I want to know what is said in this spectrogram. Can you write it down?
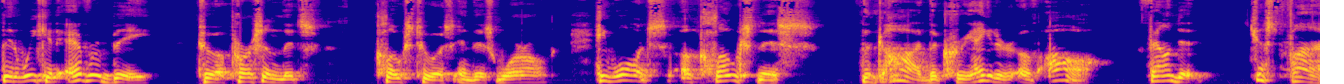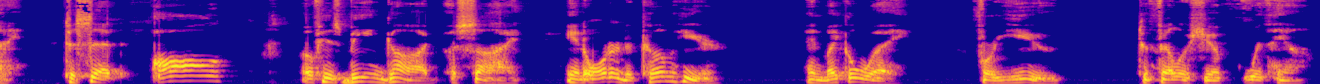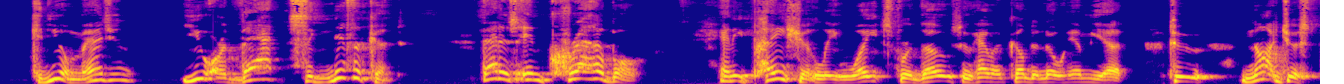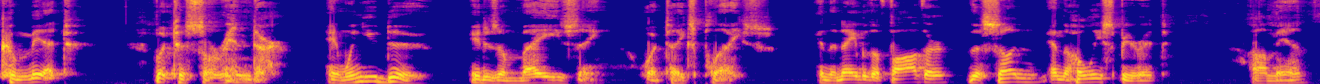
than we can ever be to a person that's close to us in this world. He wants a closeness. The God, the creator of all, found it just fine to set all of his being God aside in order to come here and make a way for you to fellowship with him. Can you imagine? You are that significant. That is incredible. And he patiently waits for those who haven't come to know him yet to not just commit, but to surrender. And when you do, it is amazing what takes place. In the name of the Father, the Son, and the Holy Spirit. Amen.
